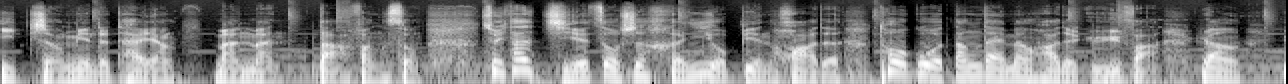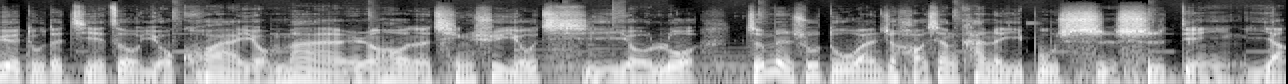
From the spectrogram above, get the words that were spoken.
一整面的太阳，满满大放送，所以它的节奏是很有变化的。透过当代漫画的语法，让阅读的节奏有快有慢，然后呢，情绪有起有落。整本书读完就好像看了一部史诗电影一样。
